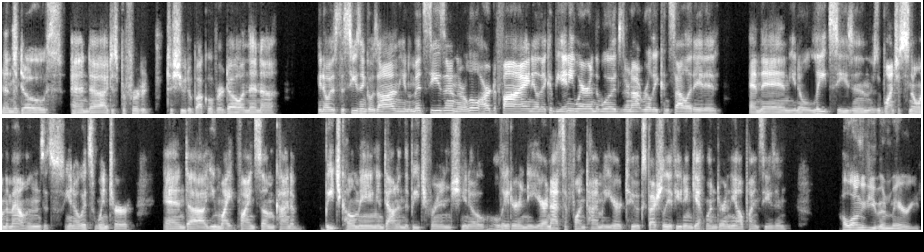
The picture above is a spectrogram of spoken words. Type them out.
than the does, and uh, I just prefer to to shoot a buck over a doe. And then, uh, you know, as the season goes on, you know, mid season they're a little hard to find. You know, they could be anywhere in the woods. They're not really consolidated. And then, you know, late season, there's a bunch of snow in the mountains. It's you know, it's winter, and uh, you might find some kind of beach combing and down in the beach fringe. You know, later in the year, and that's a fun time of year too, especially if you didn't get one during the alpine season. How long have you been married?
